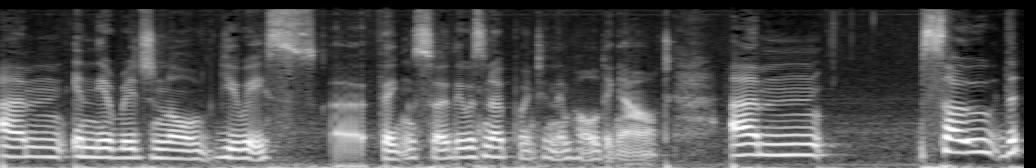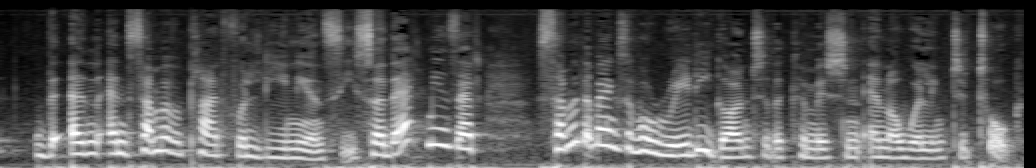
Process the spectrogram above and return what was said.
um, in the original US uh, thing, so there was no point in them holding out. Um, so the, the, and, and some have applied for leniency. So that means that some of the banks have already gone to the commission and are willing to talk.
